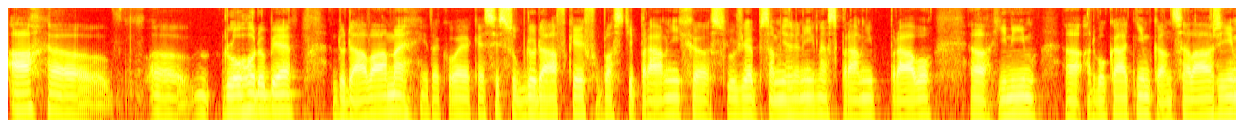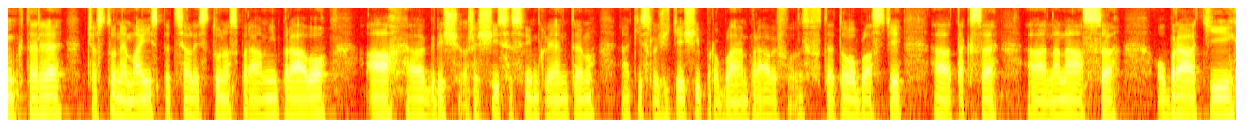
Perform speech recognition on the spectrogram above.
a e, e, dlouhodobě dodáváme i takové jakési subdodávky v oblasti právních e, služeb zaměřených na správní právo jiným advokátním kancelářím, které často nemají specialistu na správní právo. A když řeší se svým klientem nějaký složitější problém právě v této oblasti, tak se na nás obrátí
